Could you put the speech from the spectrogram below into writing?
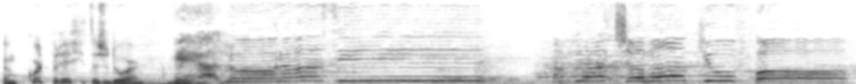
Een kort berichtje tussendoor. E allora sì, abbracciamo più forte.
